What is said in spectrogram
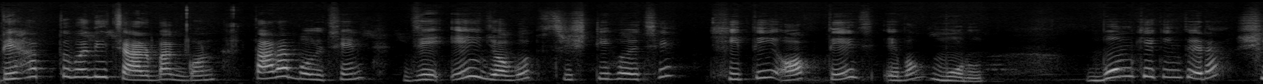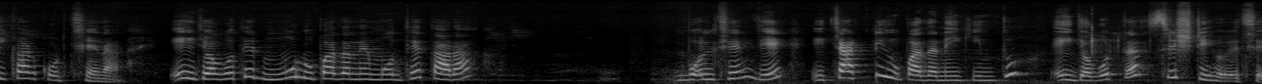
দেহাত্মবাদী চারবাকগণ তারা বলছেন যে এই জগৎ সৃষ্টি হয়েছে ক্ষিতি অব তেজ এবং মরুদ। বোমকে কিন্তু এরা স্বীকার করছে না। এই জগতের মূল উপাদানের মধ্যে তারা বলছেন যে এই চারটি উপাদানেই কিন্তু এই জগৎটা সৃষ্টি হয়েছে।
